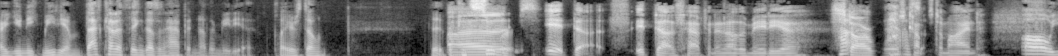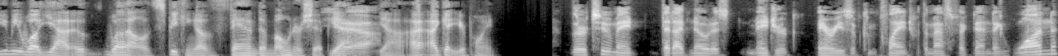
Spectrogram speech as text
a unique medium. That kind of thing doesn't happen in other media. Players don't. The, the uh, consumers. It does. It does happen in other media. Star Wars comes to mind. Oh, you mean well, yeah. Uh, well, speaking of fandom ownership, yeah, yeah, yeah I, I get your point. There are two main that I've noticed major areas of complaint with the Mass Effect ending. One,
